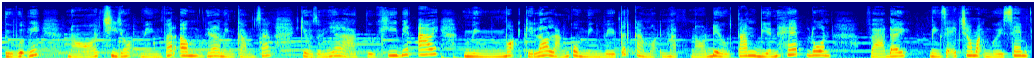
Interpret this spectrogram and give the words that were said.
từ vựng ấy nó chỉ cho bọn mình phát âm. Thế là mình cảm giác kiểu giống như là từ khi biết app ấy mình mọi cái lo lắng của mình về tất cả mọi mặt nó đều tan biến hết luôn. Và đây mình sẽ cho mọi người xem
